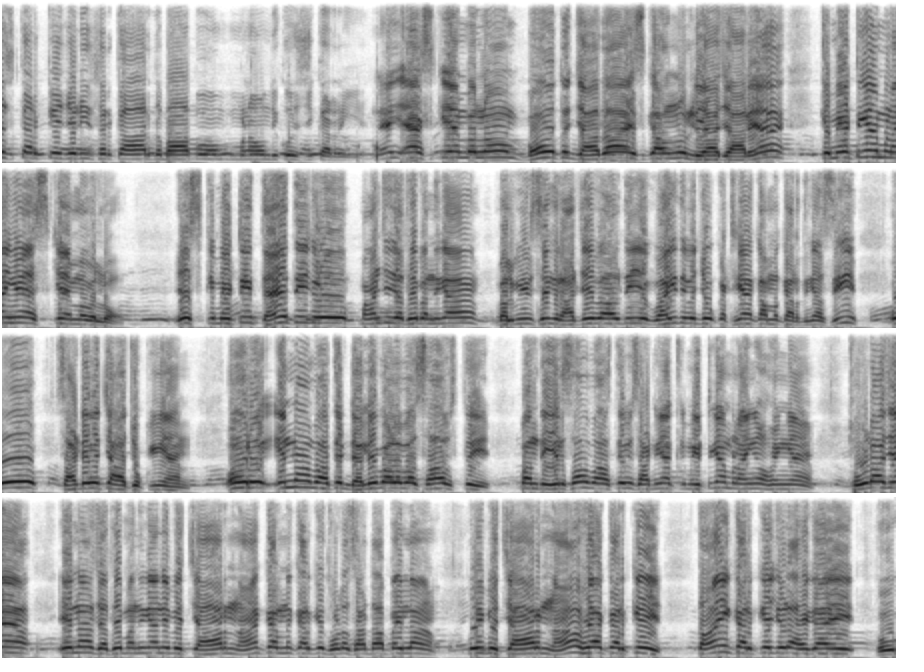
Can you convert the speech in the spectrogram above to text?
ਇਸ ਕਰਕੇ ਜਿਹੜੀ ਸਰਕਾਰ ਦਬਾਅ ਪਾਉ- ਬਣਾਉਣ ਦੀ ਕੋਸ਼ਿਸ਼ ਕਰ ਰਹੀ ਹੈ। ਨਹੀਂ ਐਸਕੇਐਮ ਵੱਲੋਂ ਬਹੁਤ ਜ਼ਿਆਦਾ ਇਸ ਗੱਲ ਨੂੰ ਲਿਆ ਜਾ ਰਿਹਾ ਹੈ। ਕਮੇਟੀਆਂ ਬਣਾਈਆਂ ਐਸਕੇਐਮ ਵੱਲੋਂ। ਇਸ ਕਮੇਟੀ ਤਹਿਤ ਹੀ ਜੋ ਪੰਜ ਜਥੇਬੰਦੀਆਂ ਬਲਵੀਰ ਸਿੰਘ ਰਾਜੇਵਾਲ ਦੀ ਅਗਵਾਈ ਦੇ ਵਿੱਚ ਜੋ ਇਕੱਠੀਆਂ ਕੰਮ ਕਰਦੀਆਂ ਸੀ ਉਹ ਸਾਡੇ ਵਿੱਚ ਆ ਚੁੱਕੀਆਂ ਹਨ। ਔਰ ਇਹਨਾਂ ਵਾਸਤੇ ਡੱਲੇਵਾਲ ਸਾਹਿਬ ਤੇ ਪੰਧੇਰ ਸਾਹਿਬ ਵਾਸਤੇ ਵੀ ਸਾਡੀਆਂ ਕਮੇਟੀਆਂ ਬਣਾਈਆਂ ਹੋਈਆਂ। ਥੋੜਾ ਜਿਹਾ ਇਹਨਾਂ ਜਥੇਬੰਦੀਆਂ ਨੇ ਵਿਚਾਰ ਨਾ ਕਰਨ ਕਰਕੇ ਥੋੜਾ ਸਾਡਾ ਪਹਿਲਾਂ ਕੋਈ ਵਿਚਾਰ ਨਾ ਹੋਇਆ ਕਰਕੇ, ਤਾਂ ਹੀ ਕਰਕੇ ਜਿਹੜਾ ਹੈਗਾ ਇਹ ਹੋ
